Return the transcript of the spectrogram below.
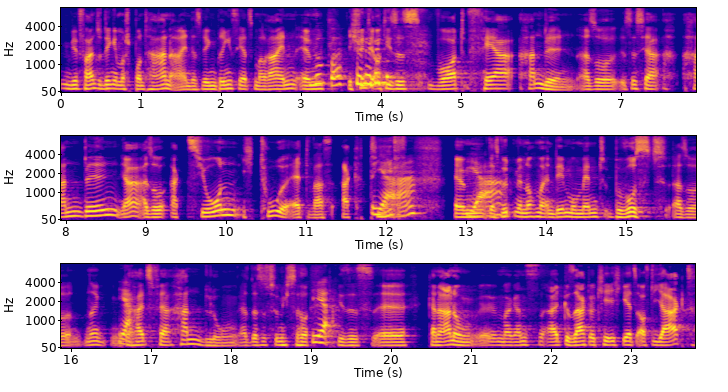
mir fallen so Dinge immer spontan ein, deswegen bringe ich sie jetzt mal rein. Ähm, Super. Ich finde ja auch dieses Wort verhandeln. Also es ist ja Handeln, ja, also Aktion, ich tue etwas aktiv. Ja. Ähm, ja. Das wird mir nochmal in dem Moment bewusst. Also ne, ja. Gehaltsverhandlung. Also das ist für mich so ja. dieses, äh, keine Ahnung, äh, mal ganz alt gesagt, okay, ich gehe jetzt auf die Jagd.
